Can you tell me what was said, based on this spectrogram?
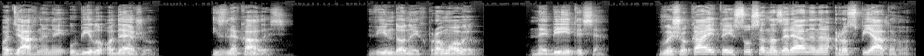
одягнений у білу одежу, і злякались. Він до них промовив Не бійтеся, ви шукаєте Ісуса Назарянина розп'ятого.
